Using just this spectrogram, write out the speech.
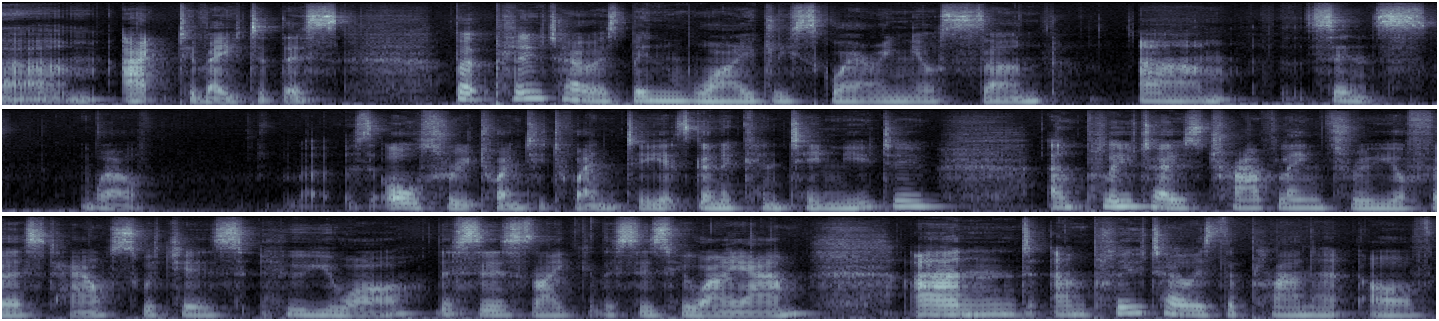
um, activated this. But Pluto has been widely squaring your Sun um, since, well, all through 2020. It's going to continue to. And Pluto's traveling through your first house, which is who you are. This is like, this is who I am. And, and Pluto is the planet of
